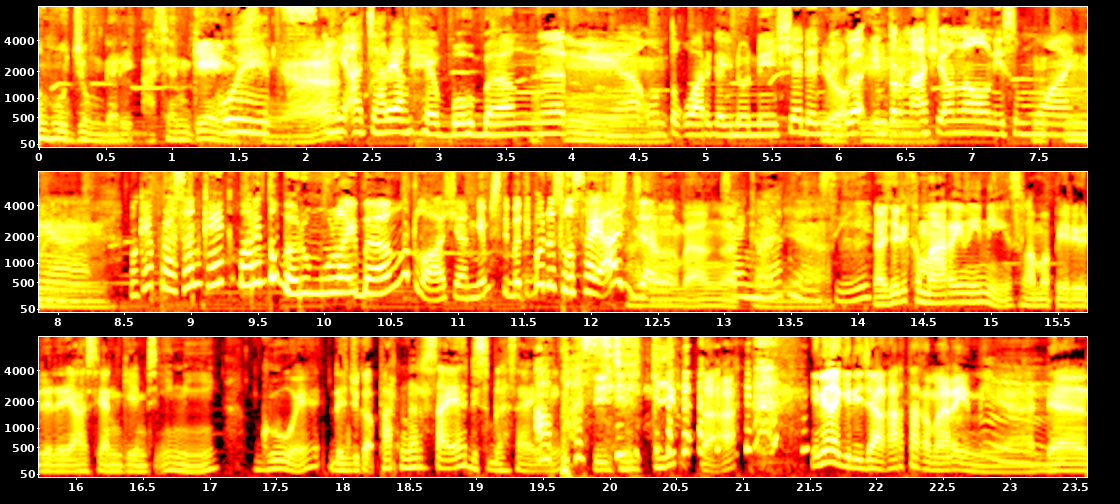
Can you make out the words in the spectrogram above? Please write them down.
penghujung dari Asian Games Wait, ya. ini acara yang heboh banget Mm-mm. nih ya untuk warga Indonesia dan Yoi. juga internasional nih semuanya. Mm-mm. Makanya perasaan kayak kemarin tuh baru mulai banget loh Asian Games tiba-tiba udah selesai aja Sayang loh. banget Sayang kan banget ya. sih? Nah jadi kemarin ini selama periode dari Asian Games ini gue dan juga partner saya di sebelah saya ini Apa sih? DJ kita ini lagi di Jakarta kemarin ya Hmm. dan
